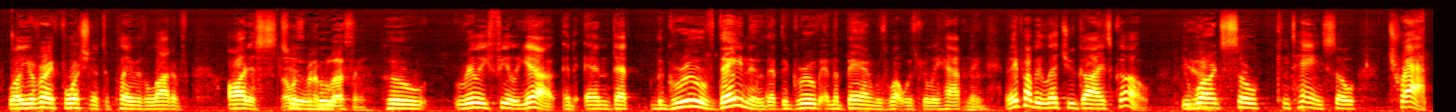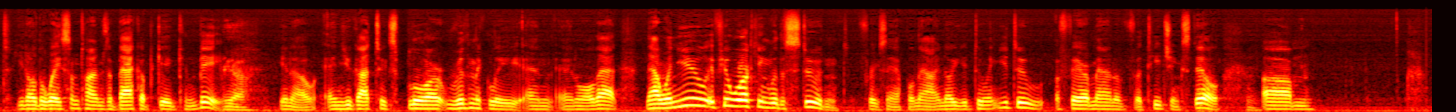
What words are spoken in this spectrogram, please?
Well, you're very fortunate to play with a lot of artists too, Oh, it's been a who, blessing. who really feel yeah, and, and that the groove they knew that the groove and the band was what was really happening, and they probably let you guys go. You. Yeah. weren't so contained, so trapped, you know, the way sometimes a backup gig can be. Yeah. You know, and you got to explore rhythmically and, and all that. Now, when you, if you're working with a student, for example, now I know you're doing, you do a fair amount of uh, teaching still. Mm-hmm. Um,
